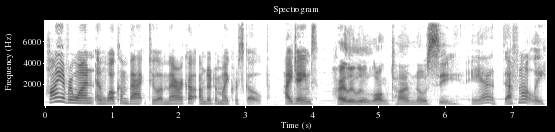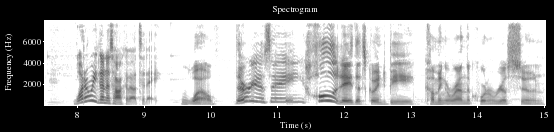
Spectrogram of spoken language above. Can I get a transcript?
Hi everyone, and welcome back to America Under the Microscope. Hi James. Hi Lulu, long time no see. Yeah, definitely. What are we going to talk about today? Well, there is a holiday that's going to be coming around the corner real soon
